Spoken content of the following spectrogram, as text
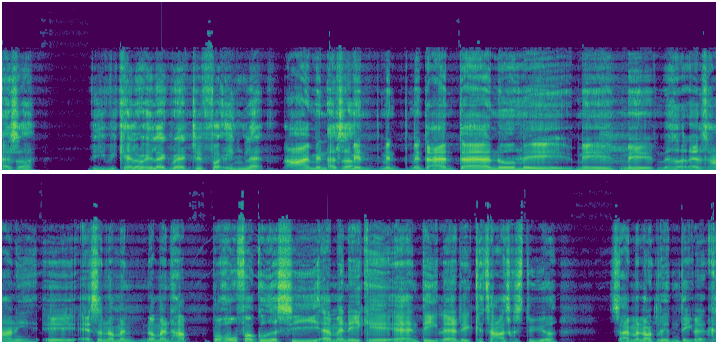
altså, vi, vi kalder jo heller ikke Radcliffe for England. Nej, men, altså, men, men, men der, er, der er noget med, med, med hvad hedder det, Altani. Øh, altså, når man, når man har behov for at gå ud og sige, at man ikke er en del af det katarske styre, så er man nok lidt en del af det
